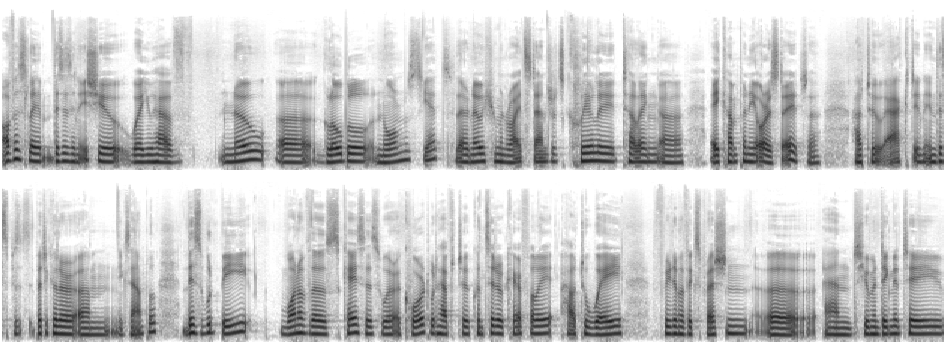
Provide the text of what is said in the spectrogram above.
Obviously, this is an issue where you have no uh, global norms yet. There are no human rights standards clearly telling uh, a company or a state uh, how to act in, in this particular um, example. This would be one of those cases where a court would have to consider carefully how to weigh freedom of expression uh, and human dignity,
